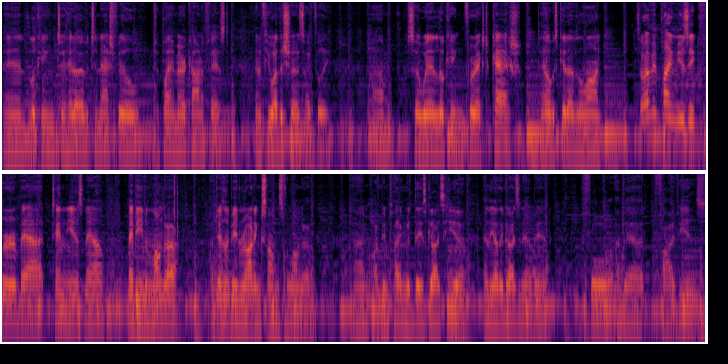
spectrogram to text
and looking to head over to Nashville to play Americana Fest and a few other shows, hopefully. Um, so we're looking for extra cash to help us get over the line. So I've been playing music for about 10 years now, maybe even longer. I've definitely been writing songs for longer. Um, I've been playing with these guys here and the other guys in our band for about five years.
